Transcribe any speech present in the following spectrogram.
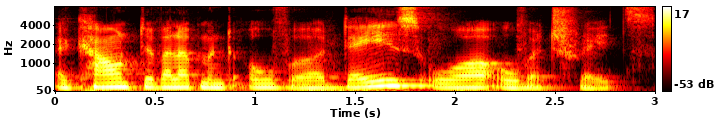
account development over days or over trades.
